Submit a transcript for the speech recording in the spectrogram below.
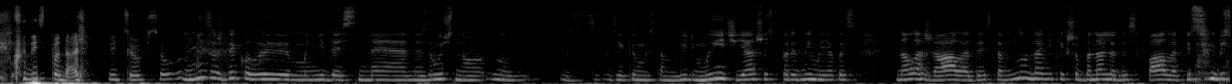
кудись подалі від цього всього цього. Мені завжди, коли мені десь не незручно, ну з, з якимись там людьми, чи я щось перед ними якось налажала, десь там, ну навіть якщо банально десь впала, під, під,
